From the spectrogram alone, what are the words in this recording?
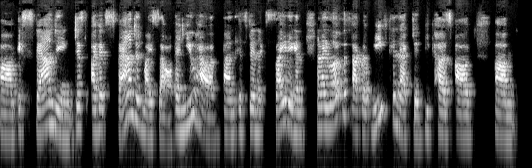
Um, expanding, just I've expanded myself and you have, and it's been exciting. And, and I love the fact that we've connected because of, um,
